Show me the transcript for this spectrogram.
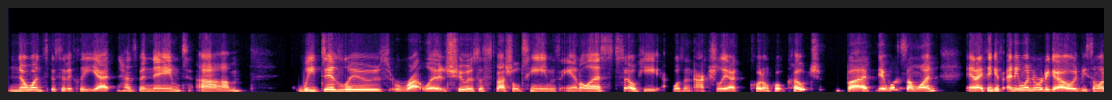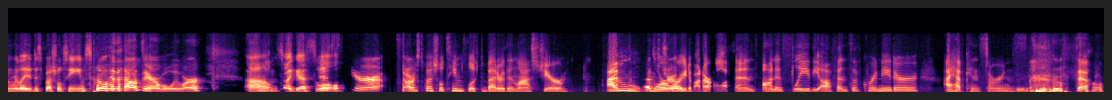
no one specifically yet has been named. Um, we did lose Rutledge, who is a special teams analyst, so he wasn't actually a quote unquote coach, but it was someone. And I think if anyone were to go, it'd be someone related to special teams with how terrible we were. Um, Well, so I guess This we'll. year, our special teams looked better than last year. I'm That's more true. worried about our offense. Honestly, the offensive coordinator, I have concerns. so,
